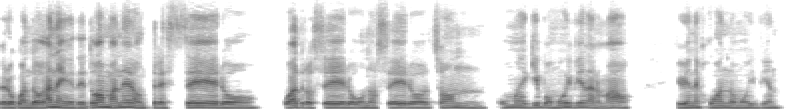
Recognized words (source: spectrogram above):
pero cuando gana de todas maneras un 3-0, 4-0, 1-0, son un equipo muy bien armado, que viene jugando muy bien.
